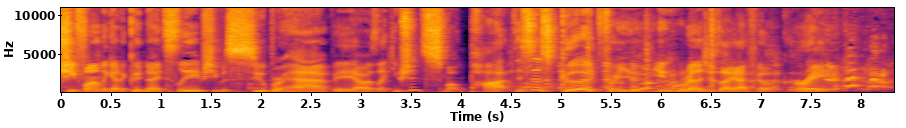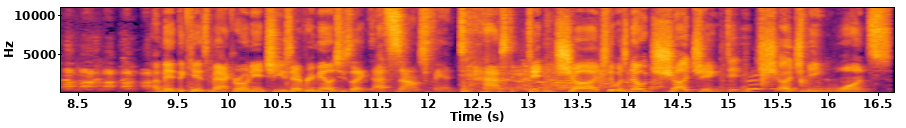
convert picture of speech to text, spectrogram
She finally got a good night's sleep. She was super happy. I was like, "You should smoke pot. This is good for you." You really? She's like, "I feel great. I made the kids macaroni and cheese every meal, and she's like, that sounds fantastic. Didn't judge. There was no judging. Didn't judge me once.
